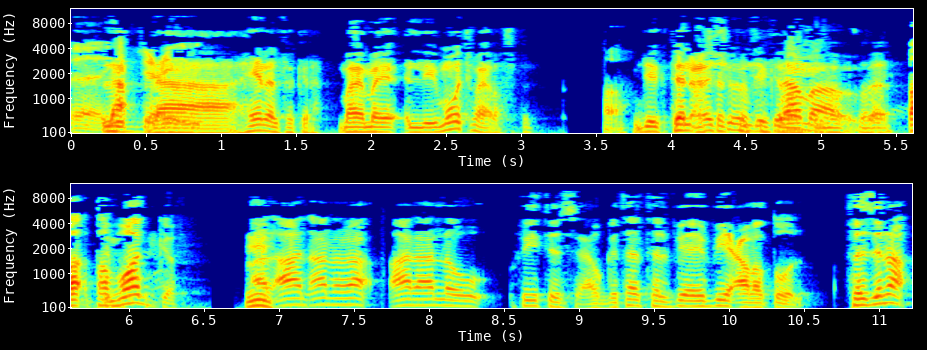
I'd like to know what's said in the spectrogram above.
آه، لا لا هنا الفكرة. ما, ما اللي يموت ما يرسبن. يمديك تنعش ويمديك لا ما طب وقف. الآن أنا لا أنا لو في تسعة وقتلت ال VIP على طول فزنا.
